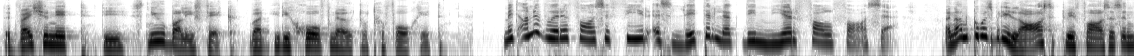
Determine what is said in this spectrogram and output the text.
Dit wys jou net die sneeubal effek wat hierdie golf nou tot gevolg het. Met ander woorde fase 4 is letterlik die neervalfase. En dan kom ons by die laaste twee fases en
